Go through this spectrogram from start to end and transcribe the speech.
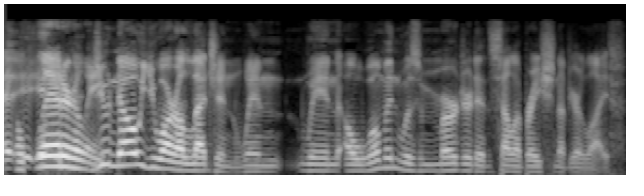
It- it- Literally. you know you are a legend when when a woman was murdered in celebration of your life.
